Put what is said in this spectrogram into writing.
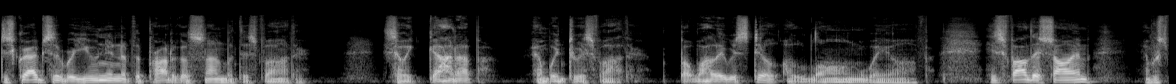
describes the reunion of the prodigal son with his father. So he got up and went to his father. But while he was still a long way off, his father saw him and was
